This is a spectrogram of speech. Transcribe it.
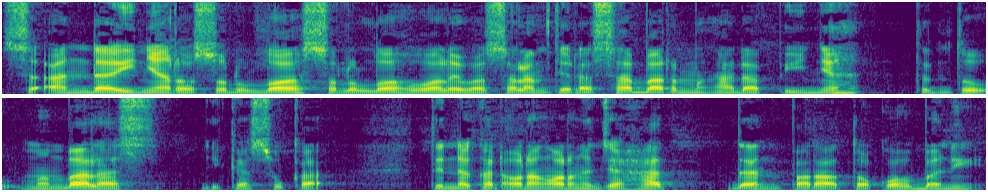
Seandainya Rasulullah Shallallahu Alaihi Wasallam tidak sabar menghadapinya, tentu membalas jika suka. Tindakan orang-orang jahat dan para tokoh Bani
